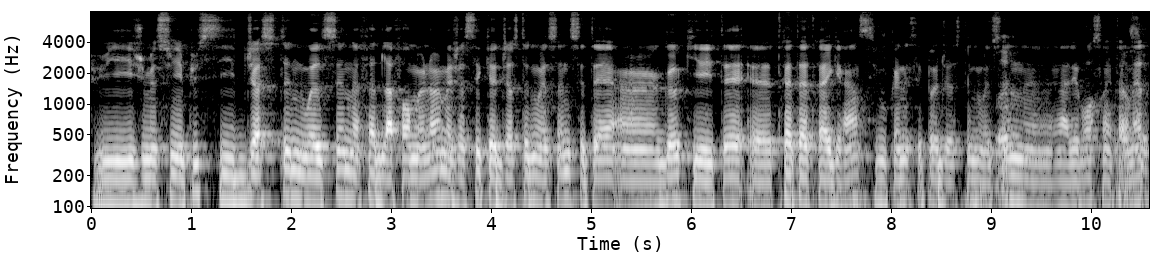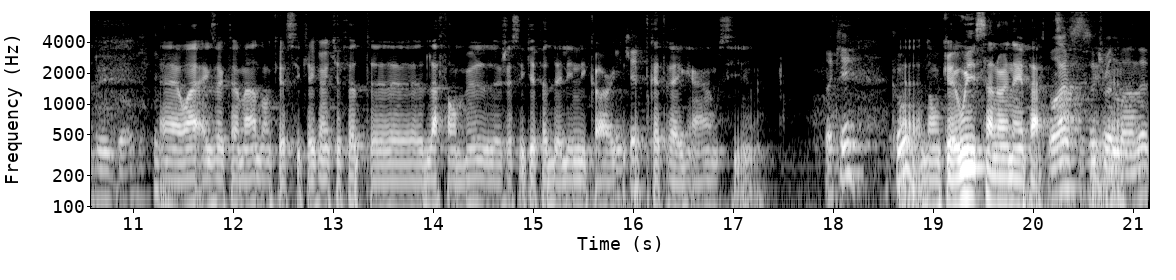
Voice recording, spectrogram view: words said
Puis je me souviens plus si Justin Wilson a fait de la Formule 1, mais je sais que Justin Wilson, c'était un gars qui était euh, très, très, très grand. Si vous connaissez pas Justin Wilson, euh, allez voir sur Internet. Euh, ouais, exactement. Donc c'est quelqu'un qui a fait de la Formule. Je sais qu'il a fait de l'IndyCar, qui était très, très grand aussi. OK, cool. donc oui, ça a un impact. Ouais, c'est ça que je me demandais.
